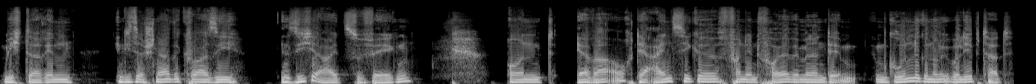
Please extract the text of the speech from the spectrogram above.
mich darin in dieser Schneise quasi in Sicherheit zu wägen. Und er war auch der einzige von den Feuerwehrmännern, der im, im Grunde genommen überlebt hat,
